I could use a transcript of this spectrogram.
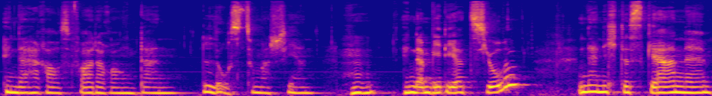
in der Herausforderung dann loszumarschieren. In der Mediation nenne ich das gerne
